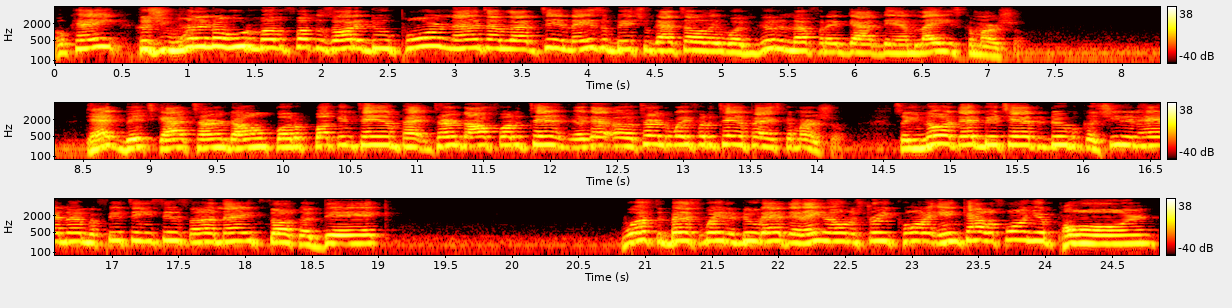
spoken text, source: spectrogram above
Okay? Because you want to know who the motherfuckers are that do porn? Nine times out of ten, they's a bitch who got told they wasn't good enough for that goddamn Lay's commercial. That bitch got turned on for the fucking Tampax, turned off for the Tam, uh, got uh, turned away for the Tampax commercial. So you know what that bitch had to do because she didn't have but 15 cents for her name? Suck a dick. What's the best way to do that that ain't on the street corner in California? Porn.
